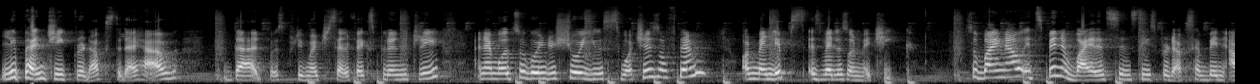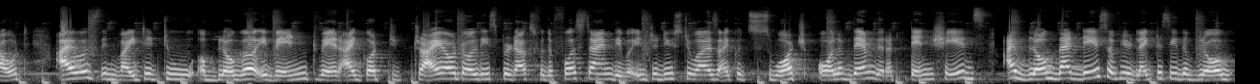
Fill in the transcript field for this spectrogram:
lip and cheek products that I have. That was pretty much self-explanatory. And I'm also going to show you swatches of them on my lips as well as on my cheek. So by now it's been a while since these products have been out. I was invited to a blogger event where I got to try out all these products for the first time. They were introduced to us. I could swatch all of them. There are 10 shades. I vlogged that day so if you'd like to see the vlog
